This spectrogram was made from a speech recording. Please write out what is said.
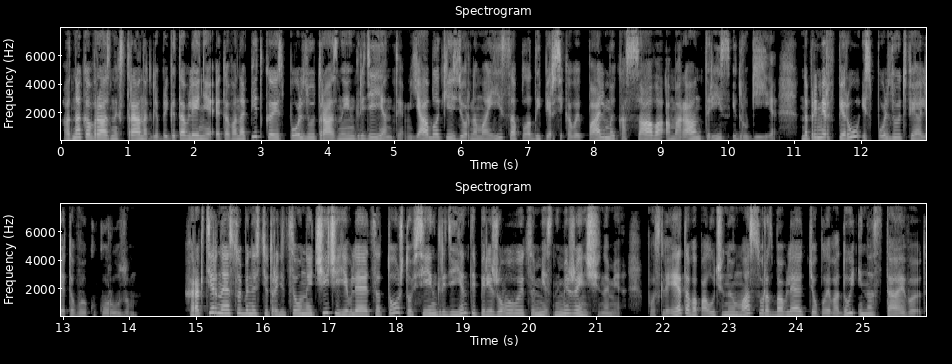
Однако в разных странах для приготовления этого напитка используют разные ингредиенты – яблоки, зерна маиса, плоды персиковой пальмы, кассава, амарант, рис и другие. Например, в Перу используют фиолетовую кукурузу. Характерной особенностью традиционной чичи является то, что все ингредиенты пережевываются местными женщинами. После этого полученную массу разбавляют теплой водой и настаивают.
